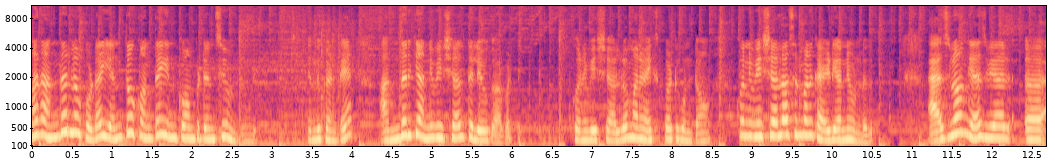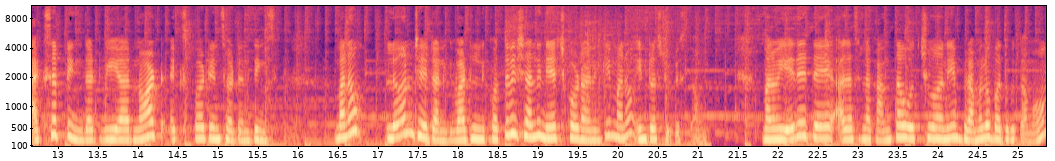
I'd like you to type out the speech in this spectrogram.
మన అందరిలో కూడా ఎంతో కొంత ఇన్కాంపిటెన్సీ ఉంటుంది. ఎందుకంటే అందరికీ అన్ని విషయాలు తెలియవు కాబట్టి. కొన్ని విషయాల్లో మనం ఎక్స్పర్ట్గా ఉంటాం కొన్ని విషయాల్లో అసలు మనకు ఐడియానే ఉండదు. As long as we're accepting that we're not expert in certain things మనం లెర్న్ చేయడానికి వాటిని కొత్త విషయాల్ని నేర్చుకోవడానికి మనం ఇంట్రెస్ట్ చూపిస్తాము. మనం ఏదైతే అది అసలు నాకు అంతా వచ్చు అని భ్రమలో బతుకుతామో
